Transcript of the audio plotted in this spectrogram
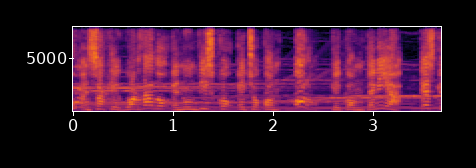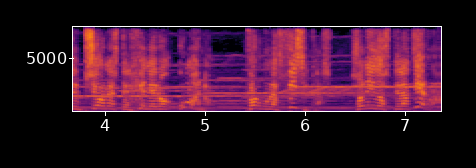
un mensaje guardado en un disco hecho con oro que contenía descripciones del género humano, fórmulas físicas, sonidos de la Tierra,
